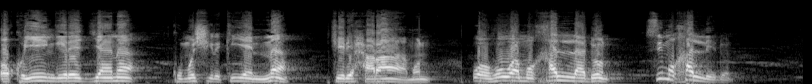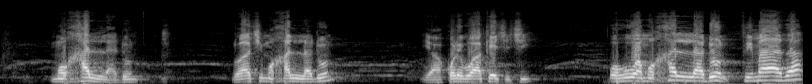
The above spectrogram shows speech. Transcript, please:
Okuyingira ejjana ku mushiriki yenna kiri haramun. Wahuwa mukhalladun. Si mukhallidun mukhalladun. Lwaki mukhalladun? Yakolebwako ekiki. Wahuwa mukhalladun fi maatha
